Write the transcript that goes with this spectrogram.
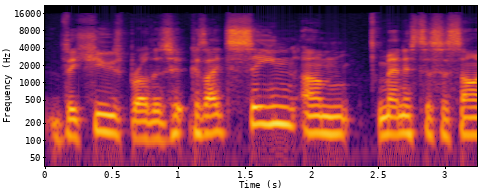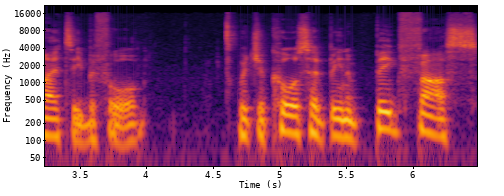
the Hughes brothers, because I'd seen um, Menace to Society before, which of course had been a big fuss.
